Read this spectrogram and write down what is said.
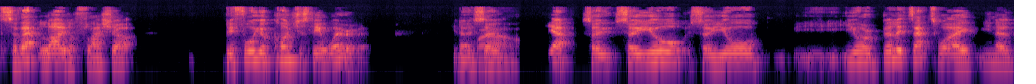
so that light will flash up before you're consciously aware of it you know wow. so yeah so so your so your your ability that's why you know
